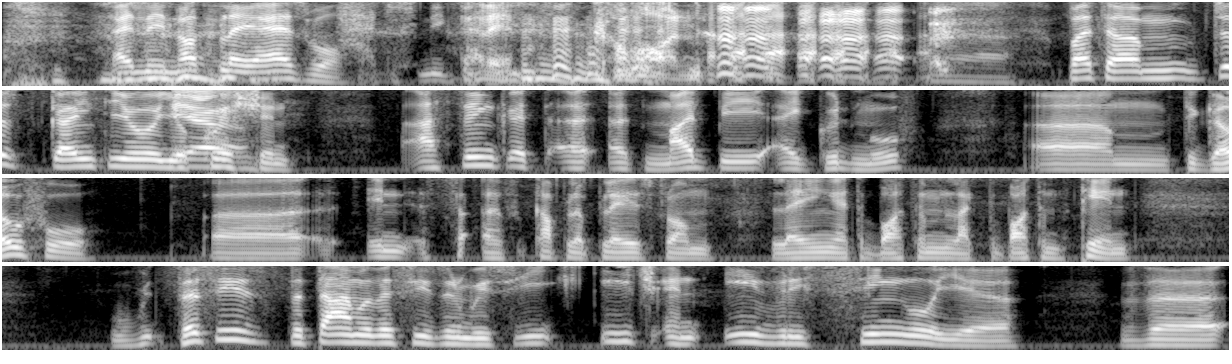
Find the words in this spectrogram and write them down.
and then not play as well. I had to sneak that in. Come on. but um, just going to your, your question, I think it uh, it might be a good move um, to go for uh, in a couple of players from laying at the bottom, like the bottom 10. This is the time of the season we see each and every single year the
